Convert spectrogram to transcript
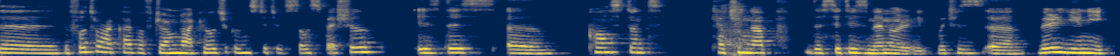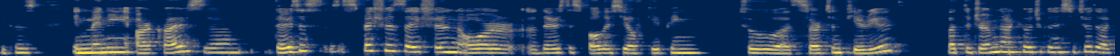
the, the photo archive of German Archaeological Institute so special is this um, constant catching up the city's memory, which is uh, very unique because in many archives, um, there is a specialization or uh, there is this policy of keeping to a certain period. But the German Archaeological Institute like,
